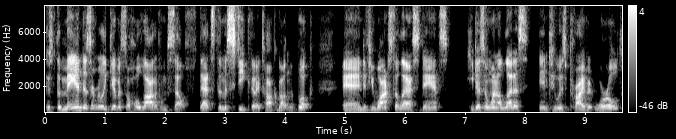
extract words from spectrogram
because the man doesn't really give us a whole lot of himself. That's the mystique that I talk about in the book. And if you watch The Last Dance, he doesn't want to let us into his private world.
